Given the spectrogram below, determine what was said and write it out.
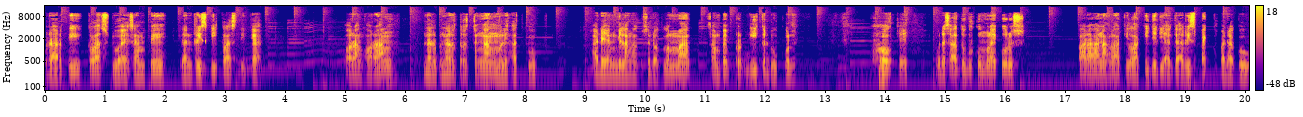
berarti kelas 2 SMP dan Rizky kelas 3. Orang-orang benar-benar tercengang melihatku. Ada yang bilang aku sedot lemak sampai pergi ke dukun. Oke, pada saat tubuhku mulai kurus, para anak laki-laki jadi agak respect kepadaku.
